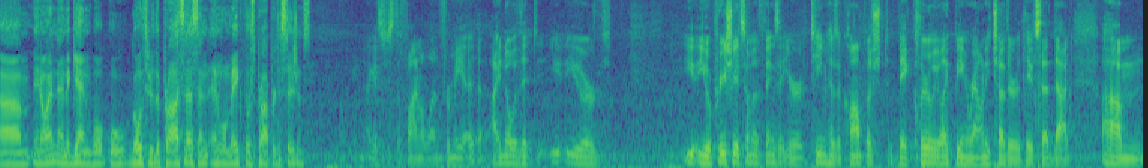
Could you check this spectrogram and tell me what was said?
um, you know, and, and again, we'll, we'll go through the process and, and we'll make those proper decisions. I guess just the final one for me. I, I know that you, you're you, you appreciate some of the things that your team has accomplished. They clearly like being around each other. They've said that. Um,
